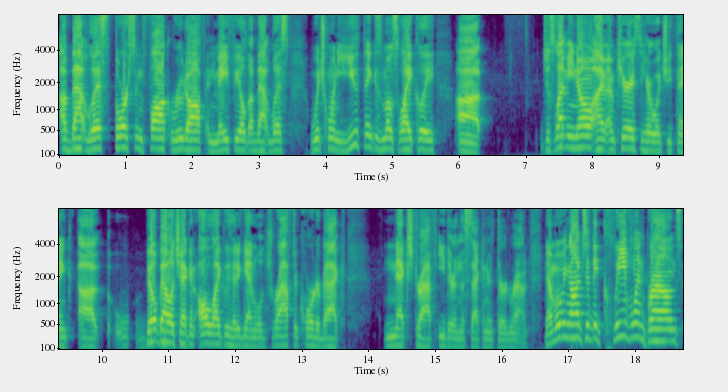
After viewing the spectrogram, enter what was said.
of that list, Thorson, Falk, Rudolph, and Mayfield of that list, which one you think is most likely? Uh, just let me know. I'm, curious to hear what you think. Uh, Bill Belichick, in all likelihood, again, will draft a quarterback next draft, either in the second or third round. Now, moving on to the Cleveland Browns,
